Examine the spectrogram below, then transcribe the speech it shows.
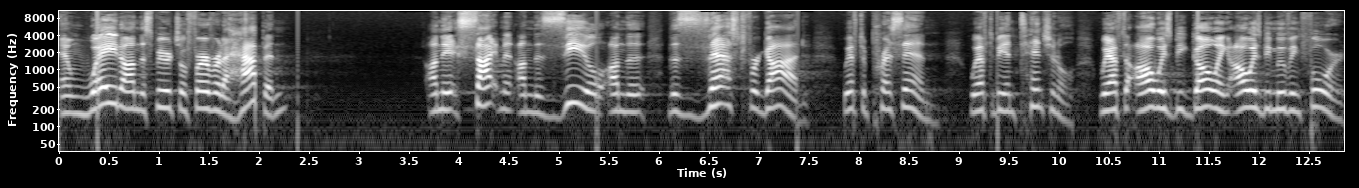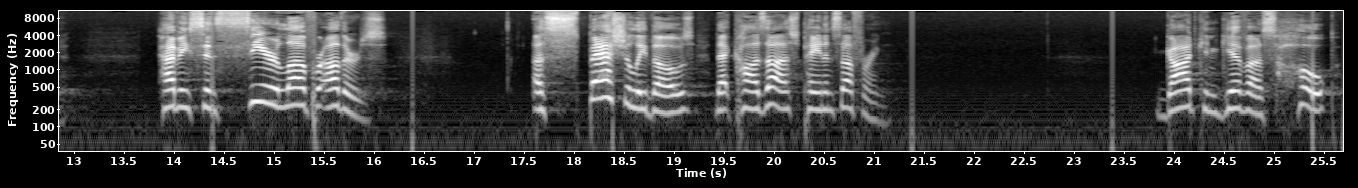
and wait on the spiritual fervor to happen, on the excitement, on the zeal, on the, the zest for God. We have to press in. We have to be intentional. We have to always be going, always be moving forward. Having sincere love for others, especially those that cause us pain and suffering. God can give us hope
